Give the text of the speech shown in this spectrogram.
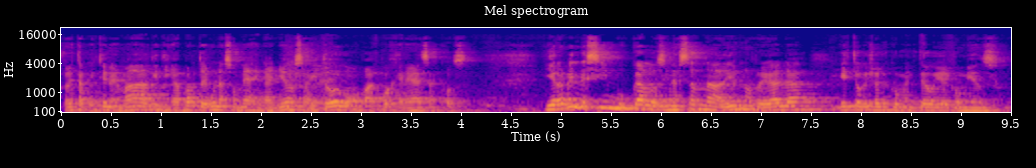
con estas cuestiones de marketing, aparte algunas son medias engañosas y todo, como para después generar esas cosas. Y de repente, sin buscarlo, sin hacer nada, Dios nos regala esto que yo les comenté hoy al comienzo.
